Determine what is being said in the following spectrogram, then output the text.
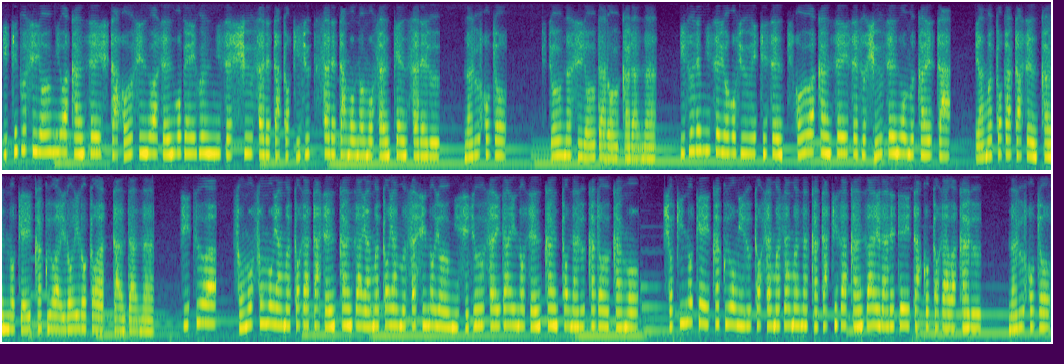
一部資料には完成した方針は戦後米軍に接収されたと記述されたものも散見される。なるほど。貴重な資料だろうからな。いずれにせよ51センチ砲は完成せず終戦を迎えた。大和型戦艦の計画は色々とあったんだな。実は、そもそも大和型戦艦が大和や武蔵のように史上最大の戦艦となるかどうかも、初期の計画を見ると様々な形が考えられていたことがわかる。なるほど、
